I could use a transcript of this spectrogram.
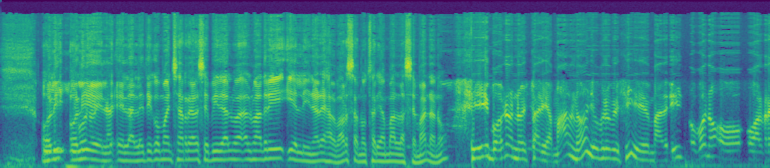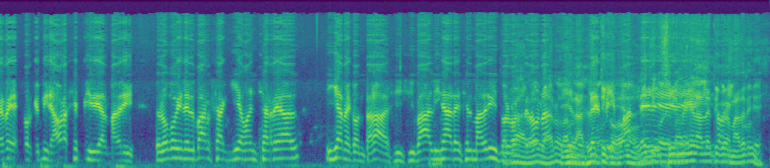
Oli, el, Atlético Mancha Real se pide al, Madrid y el Linares al Barça, no estaría mal la semana, ¿no? Sí, bueno, no estaría mal, ¿no? Yo creo que sí, Madrid, o bueno, o, al revés, porque mira, ahora se pide al Madrid, pero luego viene el Barça aquí a Mancha Real y ya me contarás. Y si va a Linares el Madrid o el Barcelona. y el Atlético, el Atlético de Madrid.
